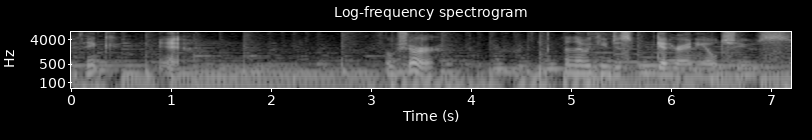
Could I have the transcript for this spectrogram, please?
I think. Yeah. Oh, sure. And then we can just get her any old shoes.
